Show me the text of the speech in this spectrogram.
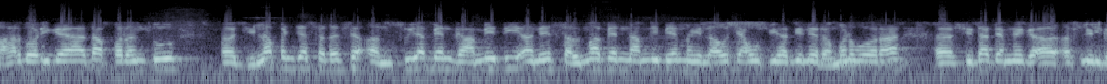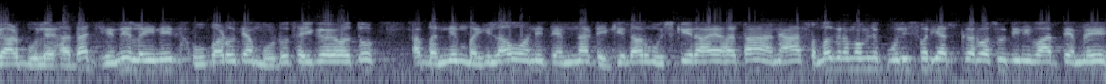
બહાર દોડી ગયા હતા. પરંતુ જિલ્લા પંચાયત સદસ્ય અનસુયાબેન ગામેતી અને સલમાબેન નામની બે મહિલાઓ ત્યાં ઊભી હતી અને રમણ વોરા સીધા તેમને ગા- અશ્લીલ ગાળ બોલ્યા હતા. જેને લઈને હોબાળો ત્યાં મોટો થઈ ગયો હતો. આ બંને મહિલાઓ અને તેમના ટેકેદારો ઉશ્કેરાયા હતા અને આ સમગ્ર મામલે પોલીસ ફરિયાદ કરવા સુધીની વાત તેમણે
